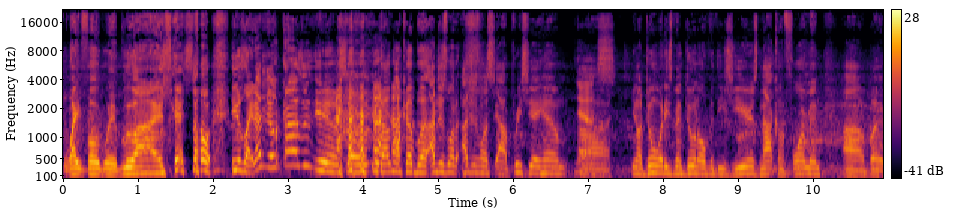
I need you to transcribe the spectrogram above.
white folk with blue eyes. so he was like, "That's your cousin." Yeah. So you know, my cousin. But I just want I just want to say I appreciate him. Yes. Uh, you know, doing what he's been doing over these years, not conforming, uh, but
